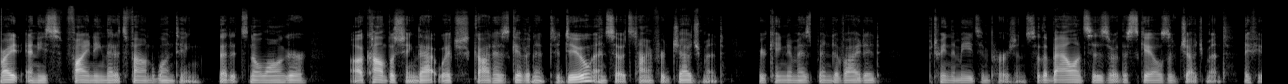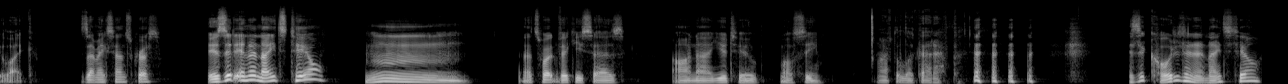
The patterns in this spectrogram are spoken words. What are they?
right? And He's finding that it's found wanting, that it's no longer accomplishing that which God has given it to do. And so it's time for judgment. Your kingdom has been divided between the Medes and Persians. So the balances are the scales of judgment, if you like. Does that make sense, Chris? Is it in A Knight's Tale? Hmm. That's what Vicky says on uh, YouTube. We'll see. I'll have to look that up. Is it quoted in A Knight's Tale?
